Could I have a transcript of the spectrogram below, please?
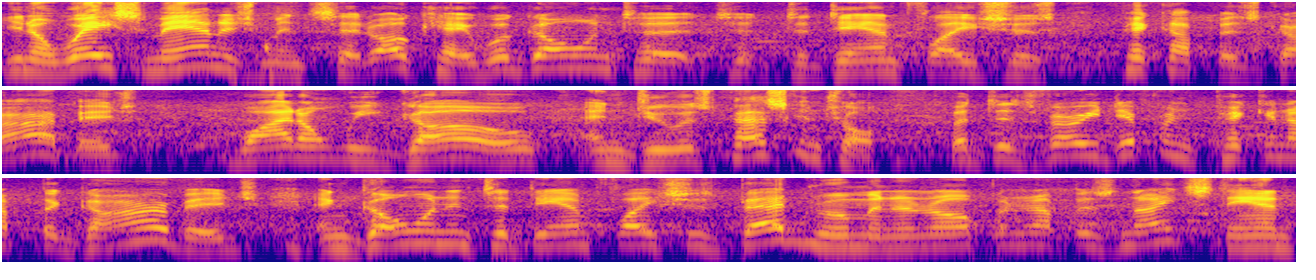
you know, Waste Management said, okay, we're going to, to, to Dan Fleischer's pick up his garbage. Why don't we go and do his pest control? But it's very different picking up the garbage and going into Dan Fleischer's bedroom and then opening up his nightstand,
